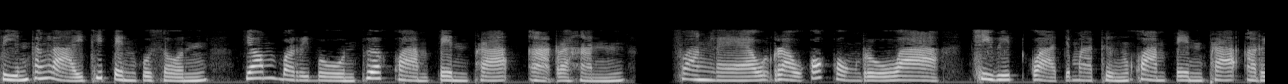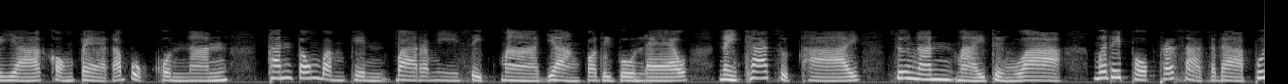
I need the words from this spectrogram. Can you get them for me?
ศีลทั้งหลายที่เป็นกุศล ย่อมบริบูรณ์เพื่อความเป็นพระอรหันต์ฟังแล้วเราก็คงรู้ว่า ชีวิตกว่าจะมาถึงความเป็นพระอริยะของแต่ละบุคคลนั้น ท่านต้องบำเพ็ญบารมีสิบมาอย่างบริบูรณ์แล้ว ในชาติสุดท้าย ซึ่งนั่นหมายถึงว่า เมื่อได้พบพระศาสดาผู้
